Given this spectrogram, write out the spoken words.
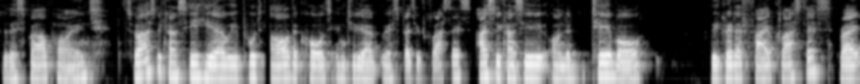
to this PowerPoint. So as you can see here, we put all the calls into their respective clusters. As you can see on the table, we created five clusters, right?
